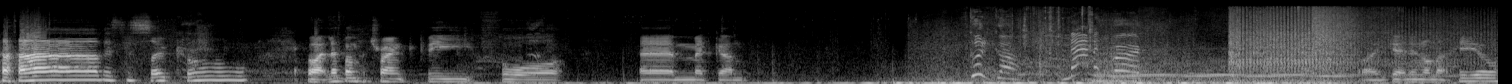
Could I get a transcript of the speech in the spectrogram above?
birds. this is so cool. Right, left bumper trank B for uh, med gun. Good girl. Mammoth bird. Right, getting in on that heel.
